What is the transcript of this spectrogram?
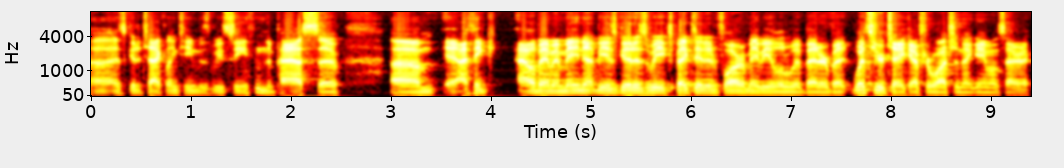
uh, as good a tackling team as we've seen in the past. So um, I think Alabama may not be as good as we expected, and Florida may be a little bit better. But what's your take after watching that game on Saturday?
